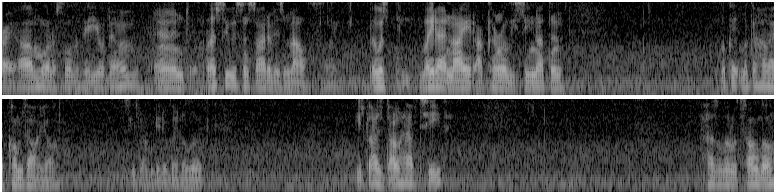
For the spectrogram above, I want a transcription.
Alright, uh, I'm gonna slow the video down and let's see what's inside of his mouth. Like, it was late at night, I couldn't really see nothing. Look at look at how that comes out, y'all. See if I can get a better look. These guys don't have teeth. Has a little tongue though.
